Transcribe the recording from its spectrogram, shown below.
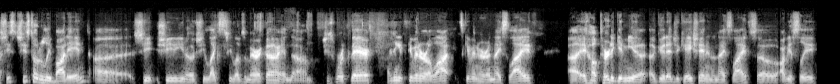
she's she's totally bought in. Uh, she she you know she likes she loves America, and um, she's worked there. I think it's given her a lot. It's given her a nice life. Uh, it helped her to give me a, a good education and a nice life. So obviously,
